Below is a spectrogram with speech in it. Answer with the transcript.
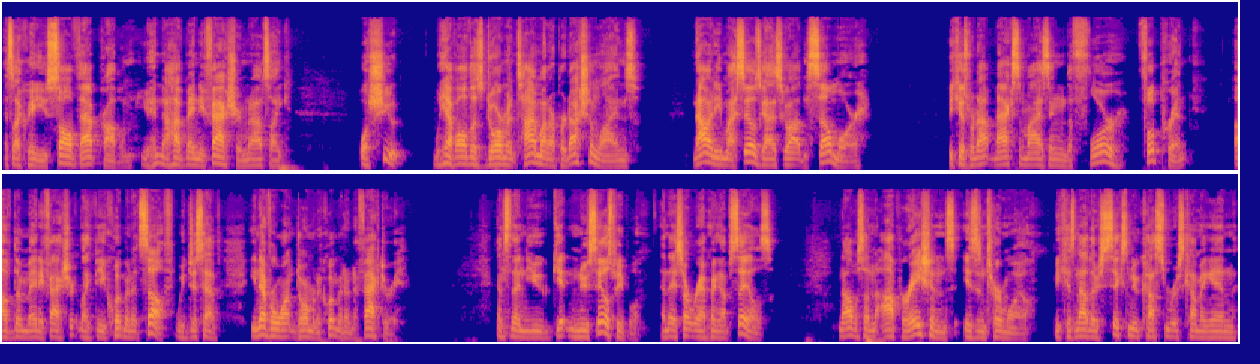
It's like, okay, you solve that problem. You now have manufacturing. Now it's like, well, shoot, we have all this dormant time on our production lines. Now I need my sales guys to go out and sell more because we're not maximizing the floor footprint of the manufacturer, like the equipment itself. We just have, you never want dormant equipment in a factory. And so then you get new salespeople and they start ramping up sales. Now all of a sudden operations is in turmoil because now there's six new customers coming in.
